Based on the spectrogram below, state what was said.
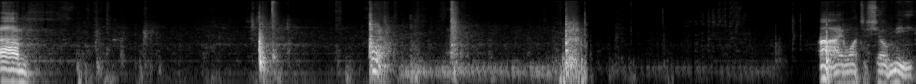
um, I want to show me.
